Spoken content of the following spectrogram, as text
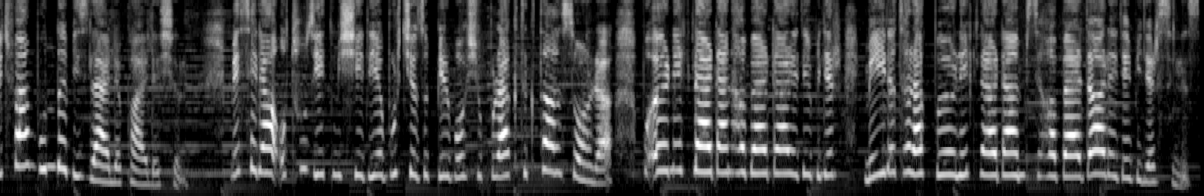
lütfen bunu da bizlerle paylaşın. Mesela 3077'ye burç yazıp bir boşluk bıraktıktan sonra bu örneklerden haberdar edebilir, mail atarak bu örneklerden bizi haberdar edebilirsiniz.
